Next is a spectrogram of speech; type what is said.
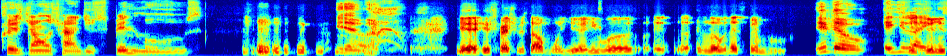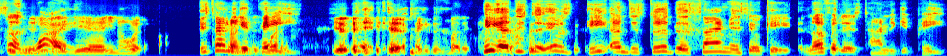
Chris Jones trying to do spin moves. You know, yeah, his freshman sophomore year, he was in uh, in love with that spin move. you know, and you're His like, junior son, season, why? like, yeah, you know what? It's time to get get paid. Yeah, Yeah. yeah, I get this money. He understood it was he understood the assignment and said, okay, enough of this, time to get paid.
